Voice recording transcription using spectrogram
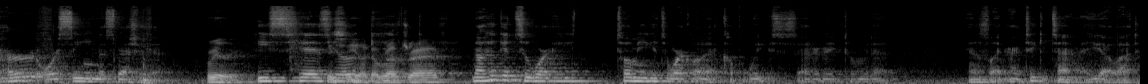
heard or seen the special yet. Really? He's his. You he'll- like a rough draft. No, he'll get to work. He told me he get to work on it a couple weeks. Saturday, he told me that. And it's like, all right, take your time, man. You got a lot to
